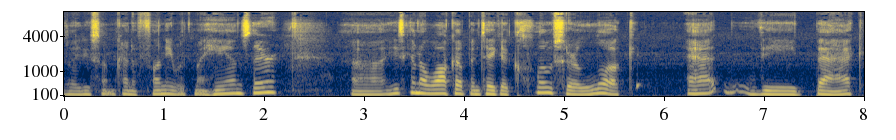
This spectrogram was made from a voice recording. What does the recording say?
as I do something kind of funny with my hands there. Uh, he's going to walk up and take a closer look at the back.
